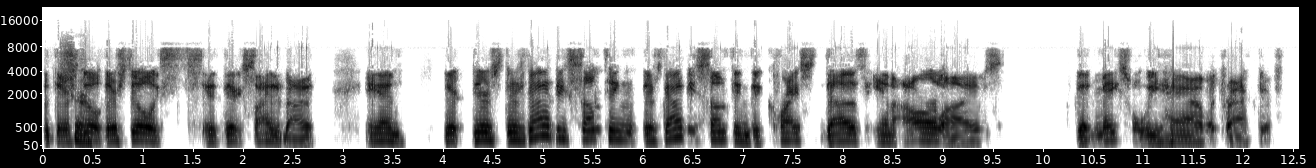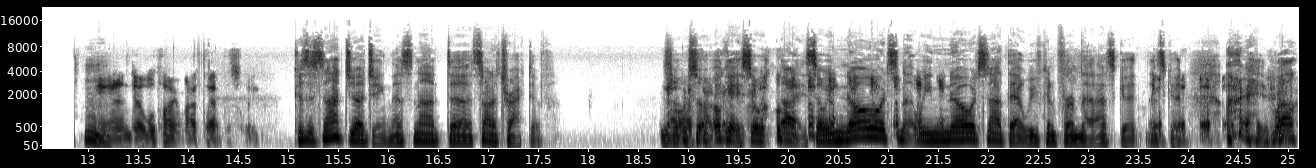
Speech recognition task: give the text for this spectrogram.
but they're sure. still they're still ex- they're excited about it, and there, there's there's got to be something there's got to be something that Christ does in our lives that makes what we have attractive, hmm. and uh, we'll talk about that this week. Because it's not judging. That's not uh, it's not attractive. No, so, so okay, so all right, so we know it's not. We know it's not that. We've confirmed that. That's good. That's good. All right. Well,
